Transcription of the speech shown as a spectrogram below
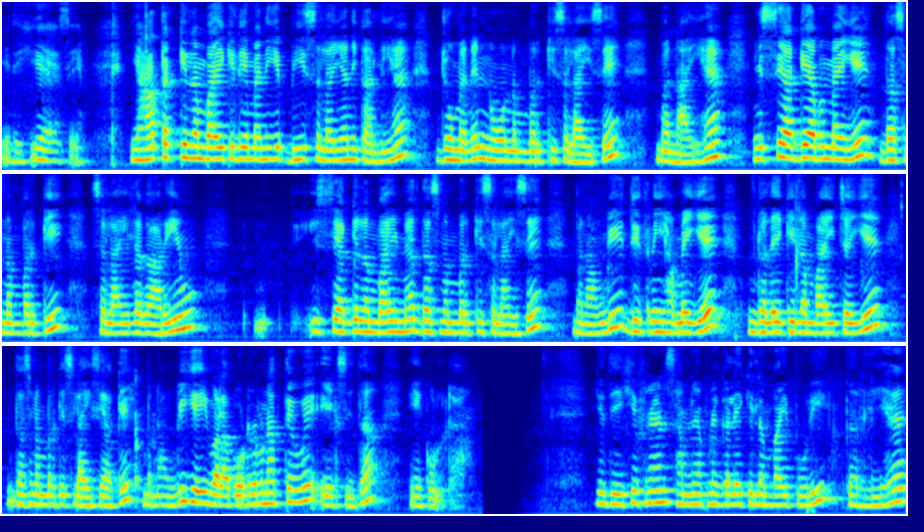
ये देखिए ऐसे। यहाँ तक की लंबाई के लिए मैंने ये बीस सिलाइयाँ निकाली हैं, जो मैंने नौ नंबर की सिलाई से बनाई हैं। इससे आगे अब मैं ये दस नंबर की सिलाई लगा रही हूँ। इससे आगे लंबाई मैं दस नंबर की सिलाई से बनाऊँगी। जितनी हमें ये गले की लंबाई चाहिए, दस नंबर की सिलाई से आगे बनाऊँगी। यही वाला बॉर्डर बनाते हुए एक सीधा, एक उल्टा। ये देखिए फ्रेंड्स हमने अपने गले की लंबाई पूरी कर ली है।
